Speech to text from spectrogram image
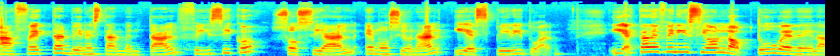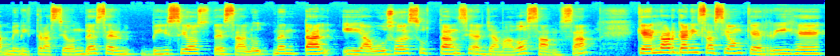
afecta el bienestar mental, físico, social, emocional y espiritual. Y esta definición la obtuve de la Administración de Servicios de Salud Mental y Abuso de Sustancias llamado SAMSA, que es la organización que rige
